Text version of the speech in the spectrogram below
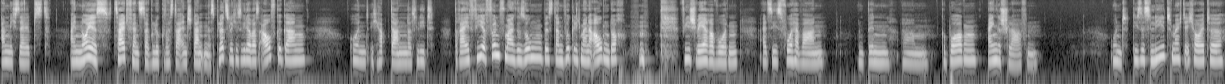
an mich selbst. Ein neues Zeitfensterglück, was da entstanden ist. Plötzlich ist wieder was aufgegangen und ich habe dann das Lied drei, vier, fünf Mal gesungen, bis dann wirklich meine Augen doch viel schwerer wurden, als sie es vorher waren und bin ähm, geborgen eingeschlafen. Und dieses Lied möchte ich heute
